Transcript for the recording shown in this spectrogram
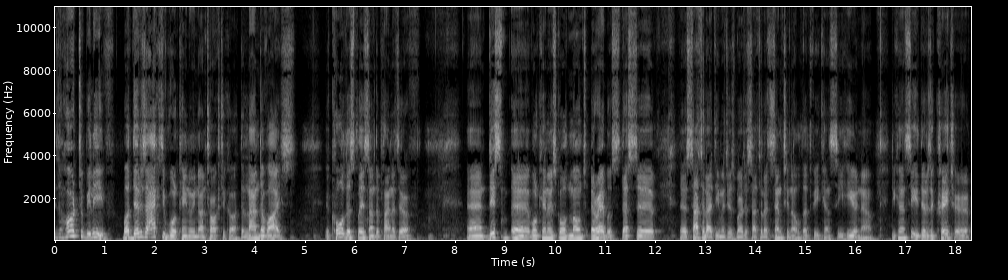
It's hard to believe, but there is an active volcano in Antarctica, the land of ice, the coldest place on the planet Earth. And this uh, volcano is called Mount Erebus. That's the uh, satellite images by the satellite Sentinel that we can see here now. You can see there is a crater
